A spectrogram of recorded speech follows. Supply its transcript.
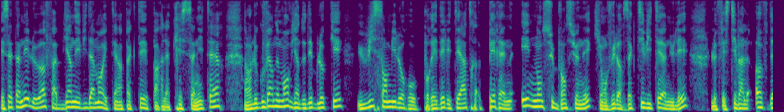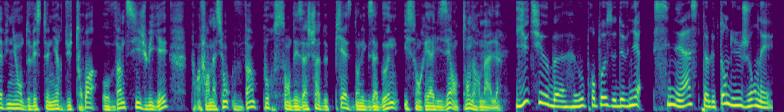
Et cette année, le Off a bien évidemment été impacté par la crise sanitaire. Alors le gouvernement vient de débloquer 800 000 euros pour aider les théâtres pérennes et non subventionnés qui ont vu leurs activités annulées. Le festival Off d'Avignon devait se tenir du 3 au 26 juillet. Pour information, 20% des achats de pièces dans l'Hexagone y sont réalisés en temps normal. YouTube vous propose de devenir cinéaste le temps d'une journée.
